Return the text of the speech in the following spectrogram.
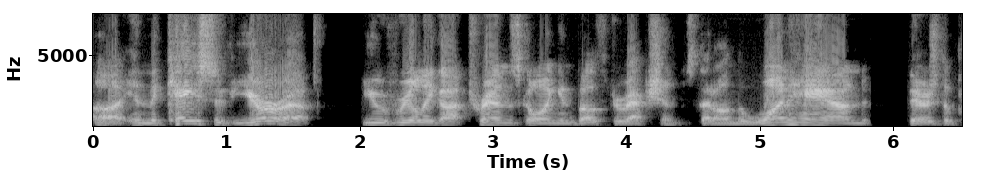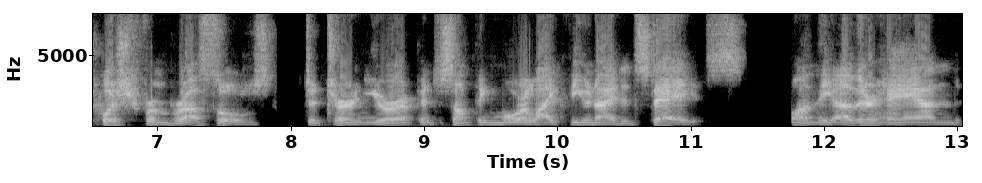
Uh, in the case of Europe, you've really got trends going in both directions. That on the one hand, there's the push from Brussels to turn Europe into something more like the United States. On the other hand,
